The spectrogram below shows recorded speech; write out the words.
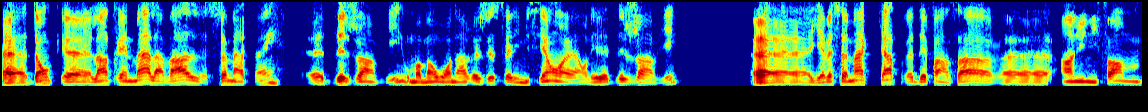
Euh, donc, l'entraînement à Laval ce matin, 10 euh, janvier, au moment où on enregistre l'émission, euh, on est le 10 janvier. Euh, il y avait seulement quatre défenseurs en uniforme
